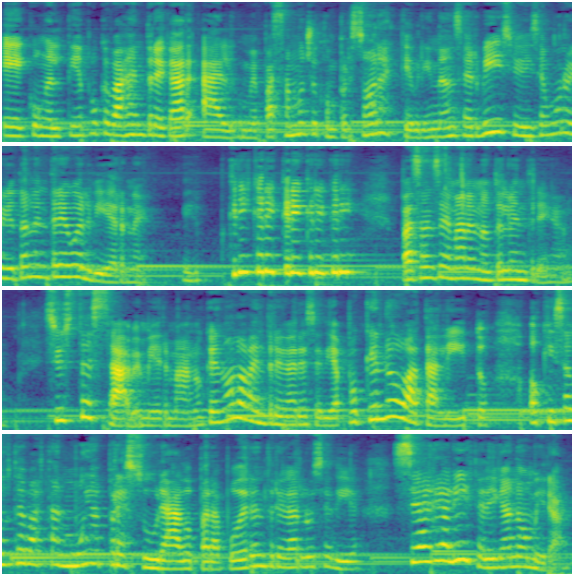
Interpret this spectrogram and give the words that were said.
eh, con el tiempo que vas a entregar algo. Me pasa mucho con personas que brindan servicio y dicen, bueno, yo te lo entrego el viernes. Y, cri, cri, cri, cri, cri. Pasan semanas y no te lo entregan. Si usted sabe, mi hermano, que no lo va a entregar ese día, ¿por qué no va talito? O quizá usted va a estar muy apresurado para poder entregarlo ese día. Sea realista, diga, no, mira,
